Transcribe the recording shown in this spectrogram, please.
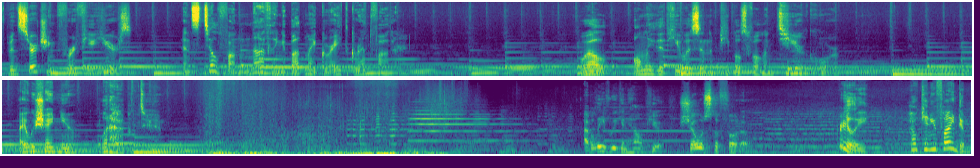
been searching for a few years and still found nothing about my great grandfather. Well, only that he was in the People's Volunteer Corps. I wish I knew what happened to him. I believe we can help you. Show us the photo. Really? How can you find him?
